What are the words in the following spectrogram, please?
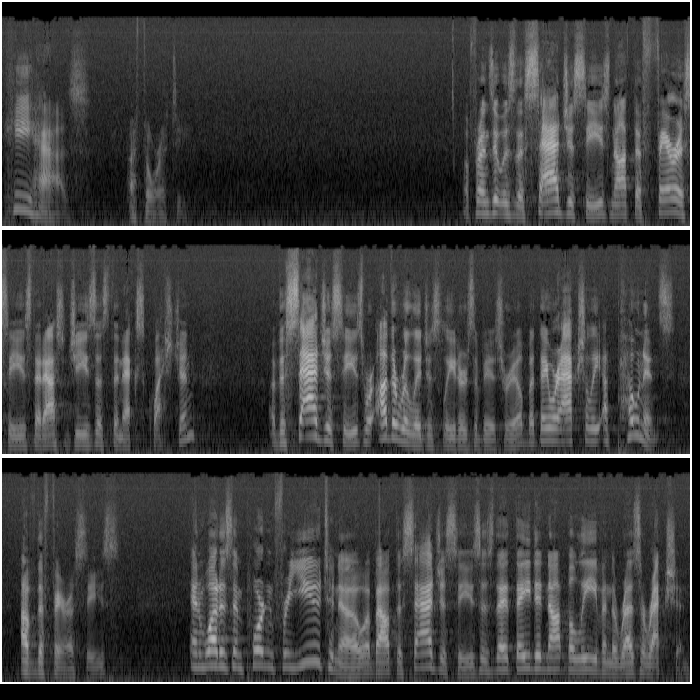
He has authority. Well, friends, it was the Sadducees, not the Pharisees, that asked Jesus the next question. Uh, the Sadducees were other religious leaders of Israel, but they were actually opponents of the Pharisees. And what is important for you to know about the Sadducees is that they did not believe in the resurrection.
